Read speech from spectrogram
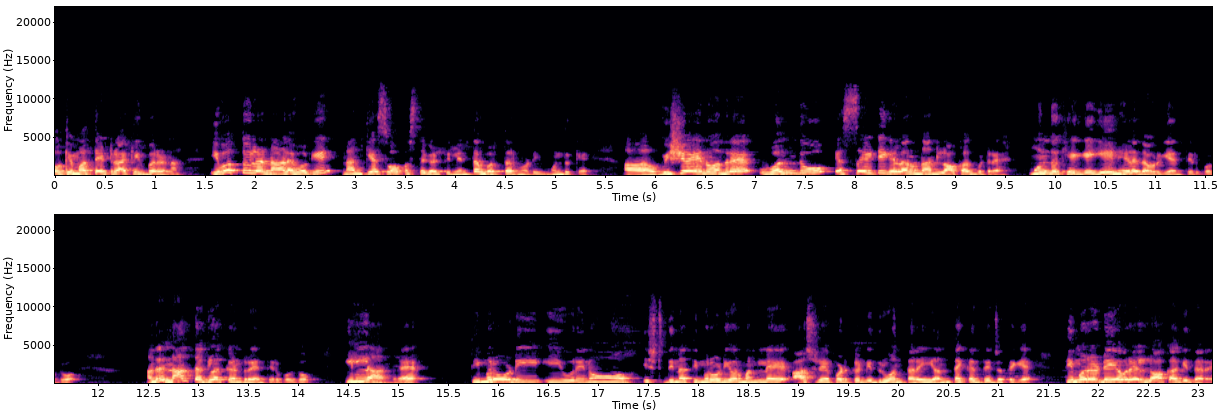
ಓಕೆ ಮತ್ತೆ ಟ್ರ್ಯಾಕಿಗೆ ಬರೋಣ. ಇವತ್ತು ಇಲ್ಲ ನಾಳೆ ಹೋಗಿ ನಾನು ಕೇಸ್ ವಾಪಸ್ ತಗೊಳ್ತೀನಿ ಅಂತ ಬರ್ತಾರೆ ನೋಡಿ ಮುಂದಕ್ಕೆ. ಆ, ವಿಷಯ ಏನು ಅಂದ್ರೆ ಒಂದು ಎಸ್ ಐ ಟಿಗೆಲ್ಲರೂ ನಾನು ಲಾಕ್ ಆಗ್ಬಿಟ್ರೆ ಮುಂದಕ್ಕೆ ಹೆಂಗೆ ಏನು ಹೇಳೋದು ಅವ್ರಿಗೆ ಅಂತ ಇರ್ಬೋದು ಅಂದ್ರೆ ನಾನು ತಗ್ಲಕ್ಕಂಡ್ರೆ ಅಂತ ಇರ್ಬೋದು ಇಲ್ಲ ಅಂದ್ರೆ ತಿಮರೋಡಿ, ಈ ಇವ್ರೇನೋ ಇಷ್ಟು ದಿನ ತಿಮರೋಡಿ ಅವ್ರ ಮನೇಲೆ ಆಶ್ರಯ ಪಡ್ಕೊಂಡಿದ್ರು ಅಂತಾರೆ ಈ ಅಂತೆಕಂತೆ ಜೊತೆಗೆ. ತಿಮರೋಡಿ ಅವರೇ ಲಾಕ್ ಆಗಿದ್ದಾರೆ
